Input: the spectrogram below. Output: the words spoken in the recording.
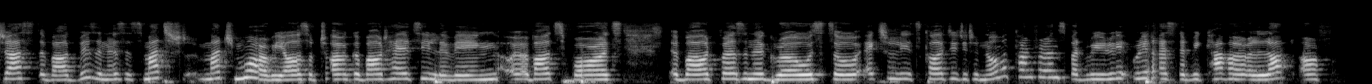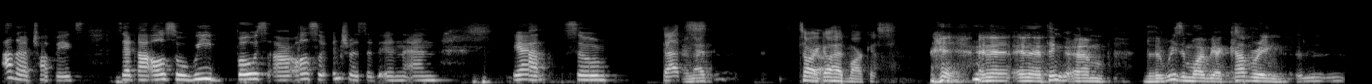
just about business, it's much, much more. We also talk about healthy living, uh, about sports, about personal growth. So actually, it's called Digital Nomad Conference, but we re- realize that we cover a lot of other topics that are also, we both are also interested in. And yeah, so That's And I, sorry. yeah. Go ahead, Marcus. and I, and I think um, the reason why we are covering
